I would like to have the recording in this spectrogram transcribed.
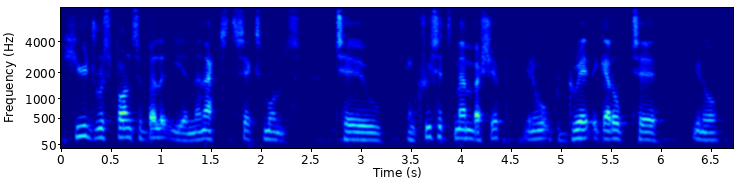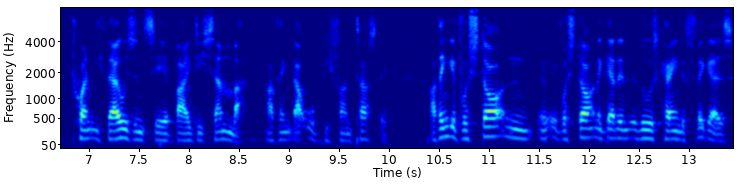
a huge responsibility in the next six months to increase its membership. You know, it would be great to get up to you know twenty thousand say by December. I think that would be fantastic. I think if we're starting if we're starting to get into those kind of figures,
